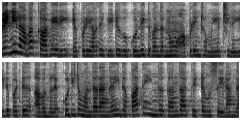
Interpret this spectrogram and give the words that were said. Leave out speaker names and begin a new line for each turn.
வெண்ணிலாவை காவேரி எப்படியாவது வீட்டுக்கு கொண்டுட்டு வந்துடணும் அப்படின்ற முயற்சியில் ஈடுபட்டு அவங்கள கூட்டிட்டு வந்துடுறாங்க. இதை பார்த்து இங்க கங்கா திட்டவும் செய்கிறாங்க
